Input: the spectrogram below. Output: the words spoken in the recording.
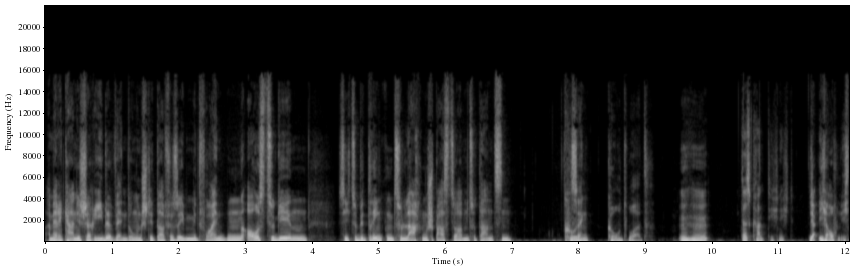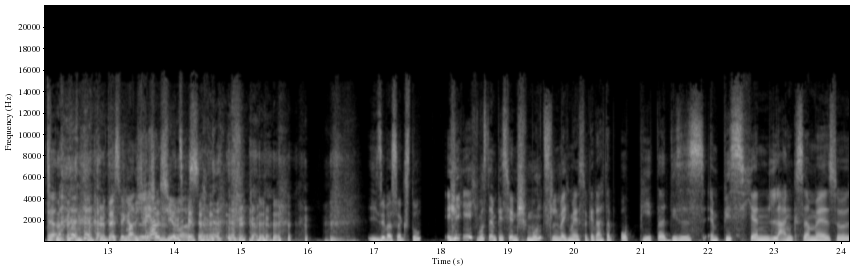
amerikanischer Redewendung und steht dafür so eben mit Freunden auszugehen, sich zu betrinken, zu lachen, Spaß zu haben, zu tanzen. Das ist ein Codewort. Das kannte ich nicht. Ja, ich auch nicht. Deswegen Man habe ich recherchiert. Easy, was sagst du? Ich, ich musste ein bisschen schmunzeln, weil ich mir so gedacht habe, ob Peter dieses ein bisschen langsame, so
